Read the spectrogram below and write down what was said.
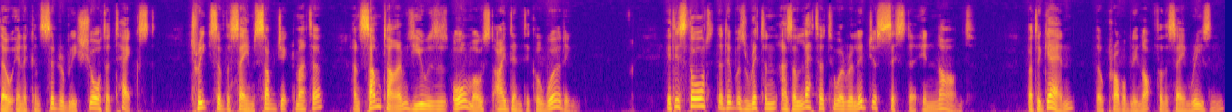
though in a considerably shorter text, treats of the same subject matter, and sometimes uses almost identical wording. It is thought that it was written as a letter to a religious sister in Nantes. But again, though probably not for the same reason,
